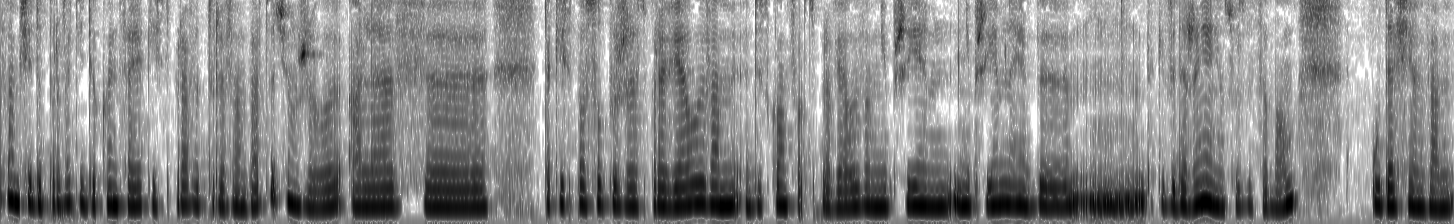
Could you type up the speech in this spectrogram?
Wam się doprowadzić do końca jakieś sprawy, które Wam bardzo ciążyły, ale w taki sposób, że sprawiały Wam dyskomfort, sprawiały Wam nieprzyjemne, nieprzyjemne jakby mm, takie wydarzenia niosły ze sobą. Uda się Wam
